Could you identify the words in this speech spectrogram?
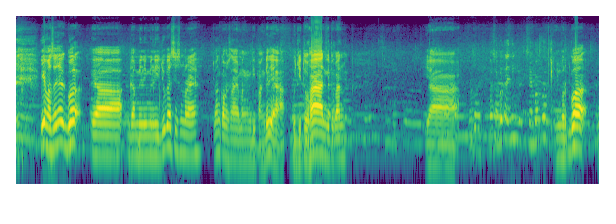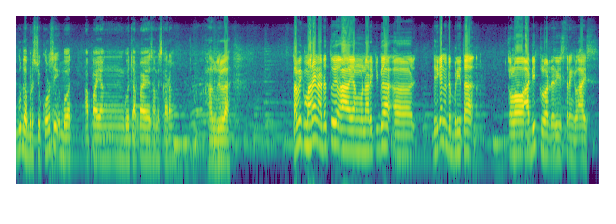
iya maksudnya gue ya nggak milih-milih juga sih sebenarnya cuman kalau misalnya emang dipanggil ya puji Tuhan gitu kan ya menurut gue gue udah bersyukur sih buat apa yang gue capai sampai sekarang Alhamdulillah. Tapi kemarin ada tuh eh, yang menarik juga. eh, jadi kan ada berita kalau Adit keluar dari Strangle Eyes.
